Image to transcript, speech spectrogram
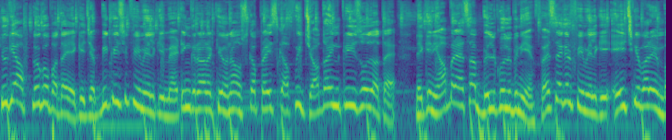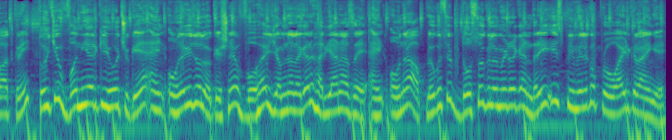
क्योंकि आप लोगों को पता है कि जब भी किसी फीमेल की मैटिंग करा रखी हो ना, उसका प्राइस काफ़ी ज़्यादा इंक्रीज हो जाता है। लेकिन यहाँ पर ऐसा बिल्कुल भी नहीं है। वैसे अगर फीमेल की एज के बारे में बात करें तो ये वन ईयर की हो चुकी है एंड ओनर की जो लोकेशन है, वो है यमुनानगर, हरियाणा से। एंड ओनर आप लोगों को सिर्फ़ 200 किलोमीटर के अंदर ही इस फीमेल को प्रोवाइड कराएँगे।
